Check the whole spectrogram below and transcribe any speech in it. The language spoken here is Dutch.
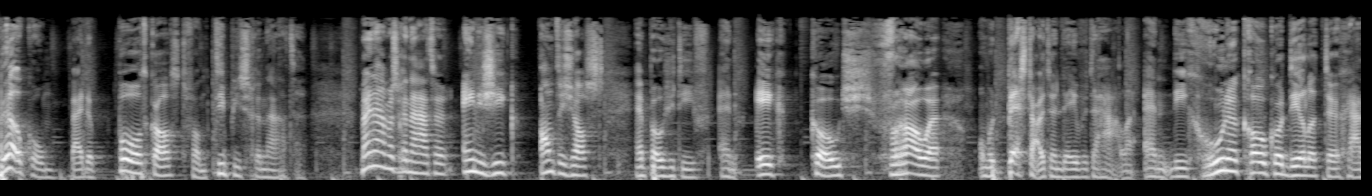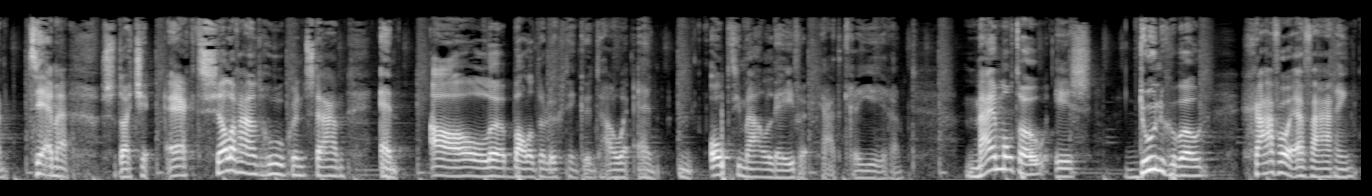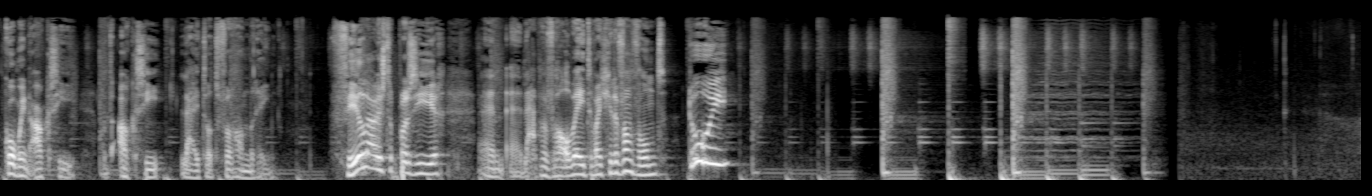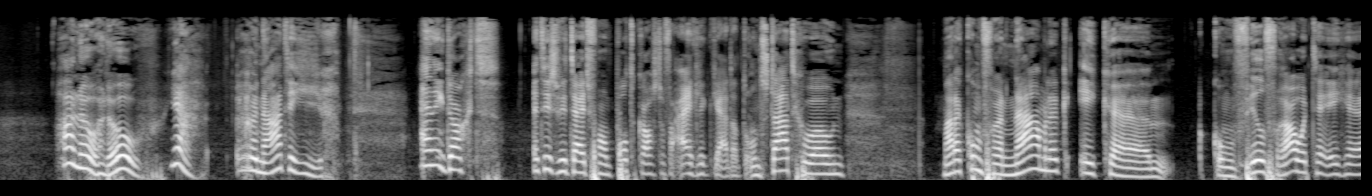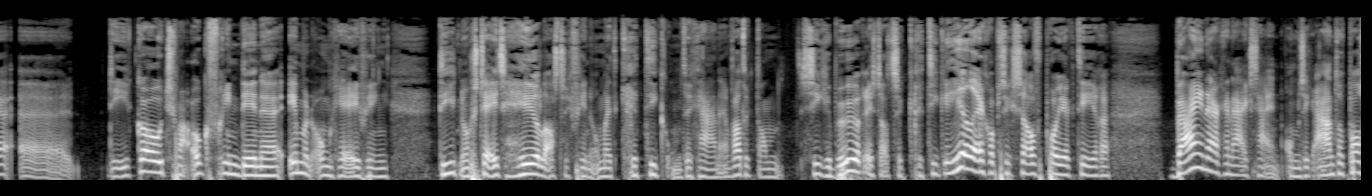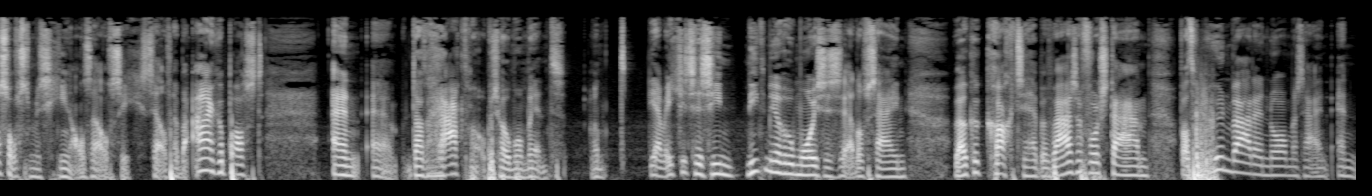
Welkom bij de podcast van Typisch Renate. Mijn naam is Renate, energiek, enthousiast en positief. En ik coach vrouwen om het beste uit hun leven te halen. En die groene krokodillen te gaan temmen. Zodat je echt zelf aan het roer kunt staan. En alle ballen de lucht in kunt houden. En een optimaal leven gaat creëren. Mijn motto is: doen gewoon. Ga voor ervaring. Kom in actie. Want actie leidt tot verandering. Veel luisterplezier. En eh, laat me vooral weten wat je ervan vond. Doei! Hallo, hallo. Ja, Renate hier. En ik dacht, het is weer tijd voor een podcast. Of eigenlijk, ja, dat ontstaat gewoon. Maar dat komt voornamelijk, ik uh, kom veel vrouwen tegen uh, die ik coach, maar ook vriendinnen in mijn omgeving. Die het nog steeds heel lastig vinden om met kritiek om te gaan. En wat ik dan zie gebeuren is dat ze kritiek heel erg op zichzelf projecteren bijna geneigd zijn om zich aan te passen. Of ze misschien al zelf zichzelf hebben aangepast. En uh, dat raakt me op zo'n moment. Want ja, weet je, ze zien niet meer hoe mooi ze zelf zijn. Welke kracht ze hebben, waar ze voor staan. Wat hun waarden en normen zijn. En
